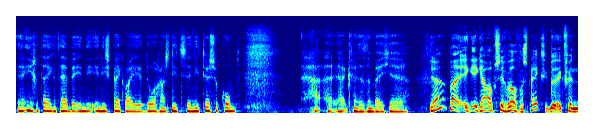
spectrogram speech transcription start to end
ingetekend hebben in die, in die spec waar je doorgaans niet, niet tussen komt. Ja, ik vind het een beetje. Ja, maar ik, ik hou op zich wel van specs. Ik, ik vind,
